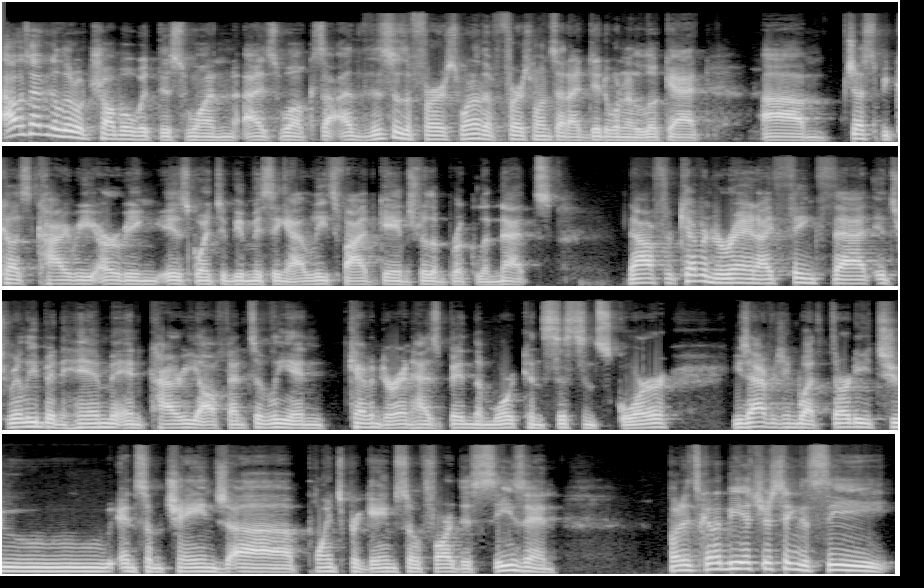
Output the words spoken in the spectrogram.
I was having a little trouble with this one as well because this is the first one of the first ones that I did want to look at, um, just because Kyrie Irving is going to be missing at least five games for the Brooklyn Nets. Now, for Kevin Durant, I think that it's really been him and Kyrie offensively, and Kevin Durant has been the more consistent scorer. He's averaging what 32 and some change uh, points per game so far this season. But it's going to be interesting to see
